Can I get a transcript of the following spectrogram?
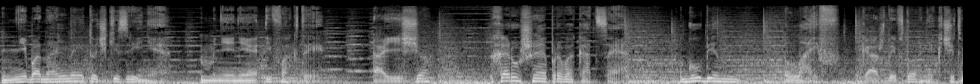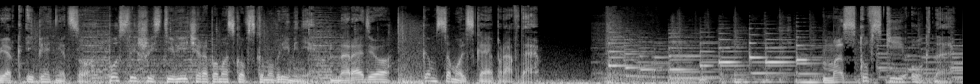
Небанальные точки зрения, мнения и факты. А еще хорошая провокация. Губин Live. Каждый вторник, четверг и пятницу после шести вечера по московскому времени на радио «Комсомольская правда». «Московские окна».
